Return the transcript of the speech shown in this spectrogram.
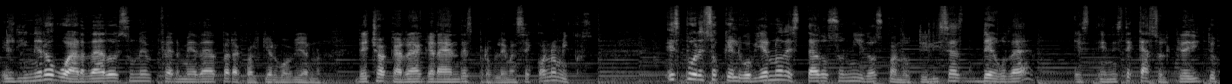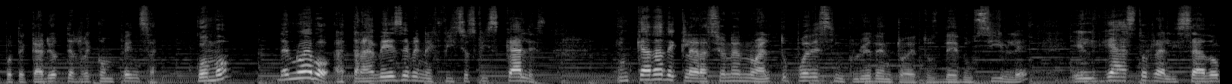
El dinero guardado es una enfermedad para cualquier gobierno. De hecho, acarrea grandes problemas económicos. Es por eso que el gobierno de Estados Unidos, cuando utilizas deuda, en este caso el crédito hipotecario, te recompensa. ¿Cómo? De nuevo, a través de beneficios fiscales. En cada declaración anual tú puedes incluir dentro de tus deducibles el gasto realizado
